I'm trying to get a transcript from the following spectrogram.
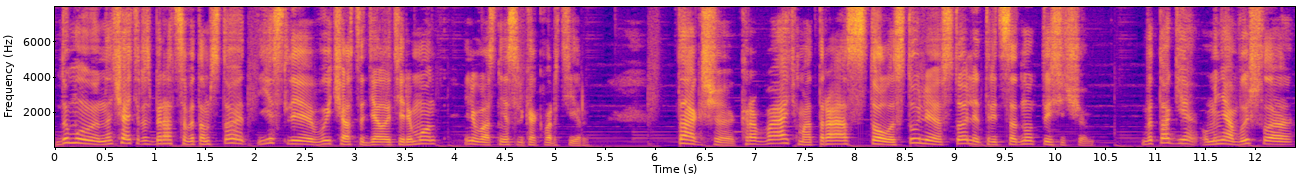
Думаю, начать разбираться в этом стоит, если вы часто делаете ремонт или у вас несколько квартир. Также кровать, матрас, стол и стулья стоили 31 тысячу. В итоге у меня вышло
